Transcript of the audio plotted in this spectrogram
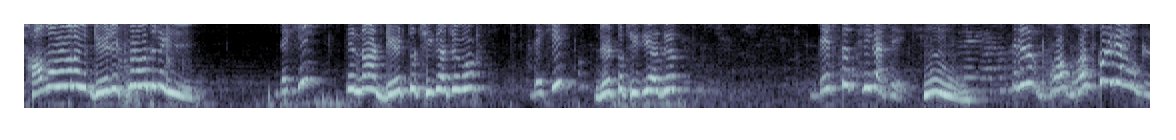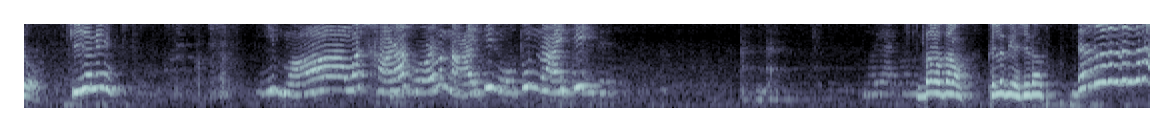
সাদা হয়ে গেল ডেট এক্সপায়ার হচ্ছে নাকি? দেখি। এ না ডেট তো ঠিক আছে গো। দেখি। ডেট তো ঠিকই আছে। ডেট তো ঠিক আছে। হুম। তাহলে ভজ করে কেন উঠল? কি জানি? ই মা আমার সারা ঘরে আমার নাইটি নতুন নাইটি। দাও দাও ফেলে দিয়েছি দাও। দাঁড়া দাঁড়া দাঁড়া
